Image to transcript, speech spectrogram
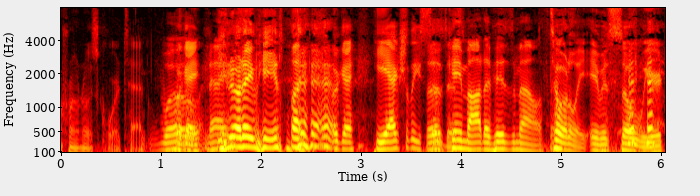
Kronos Quartet. Whoa, okay, nice. you know what I mean? Like, okay, he actually said Those this. came out of his mouth. Totally, it was so weird.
